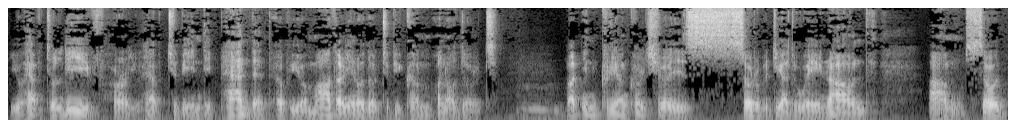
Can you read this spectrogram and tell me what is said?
you have to leave her. You have to be independent of your mother in order to become an adult. Mm. But in Korean culture, is sort of the other way around. Um, so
